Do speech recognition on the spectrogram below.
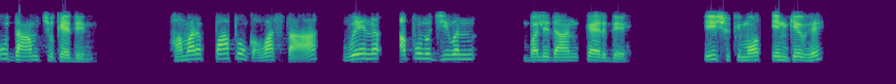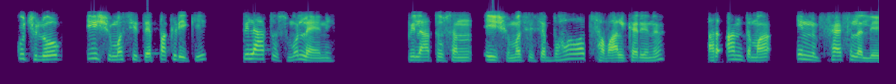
उ दाम चुके दिन। हमारे पापों का वास्ता वेन अपनो जीवन बलिदान कर दे। यीशु की मौत इनके हुए कुछ लोग यीशु मसीह ते पकड़ी की पिलातुस में लेनी। पिलातुसन यीशु मसीह से बहुत सवाल करें और अंत में इन फैसला ले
